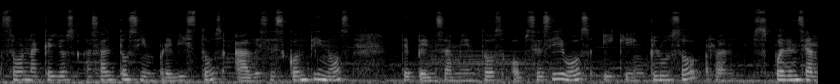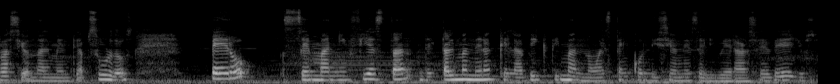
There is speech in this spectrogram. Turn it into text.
son aquellos asaltos imprevistos, a veces continuos, de pensamientos obsesivos y que incluso pueden ser racionalmente absurdos, pero se manifiestan de tal manera que la víctima no está en condiciones de liberarse de ellos.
